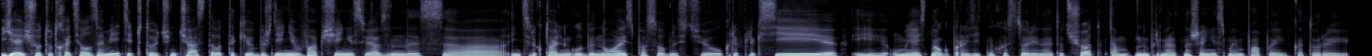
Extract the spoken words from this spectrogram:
Я еще тут хотела заметить, что очень часто вот такие убеждения вообще не связаны с э, интеллектуальной глубиной, способностью к рефлексии. И у меня есть много поразительных историй на этот счет. Там, например, отношения с моим папой, который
